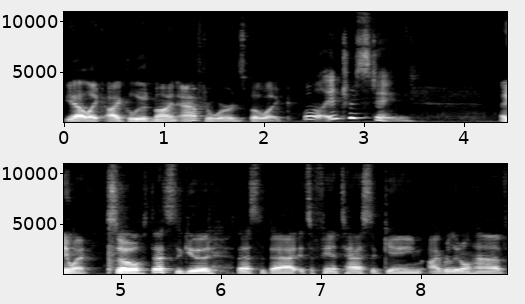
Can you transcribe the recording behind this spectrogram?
yeah, like I glued mine afterwards, but like well, interesting. Anyway, so that's the good, that's the bad. It's a fantastic game. I really don't have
